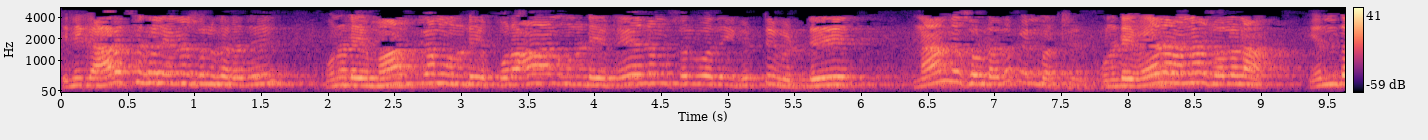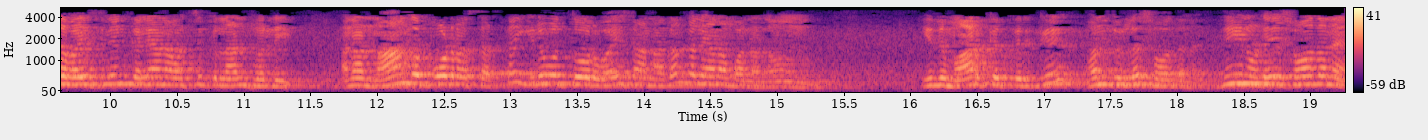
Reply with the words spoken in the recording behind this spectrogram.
இன்னைக்கு அரசுகள் என்ன சொல்கிறது? உன்னுடைய மார்க்கம் உன்னுடைய குரான் உன்னுடைய வேதம் சொல்வதை விட்டு விட்டு நாங்க சொல்றதை பின்பற்று. உன்னுடைய வேதம் சொல்லலாம். எந்த வயசுலயும் கல்யாணம் வச்சுக்கலாம்னு சொல்லி. ஆனா நாங்க போடுற சட்டம் இருபத்தோரு வயசானாதான் கல்யாணம் பண்ணணும். இது மார்க்கத்திற்கு வந்துள்ள சோதனை. தீனுடைய சோதனை.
